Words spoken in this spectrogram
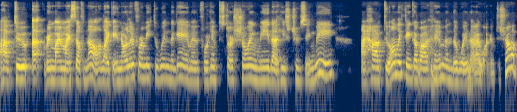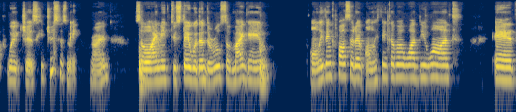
I have to uh, remind myself, no, like in order for me to win the game and for him to start showing me that he's choosing me, I have to only think about him and the way that I want him to show up, which is he chooses me, right? So I need to stay within the rules of my game. Only think positive, only think about what do you want. And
